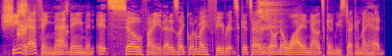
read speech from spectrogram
She's effing Matt Damon. It's so funny. That is like one of my favorite skits. and I don't know why, and now it's going to be stuck in my head.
